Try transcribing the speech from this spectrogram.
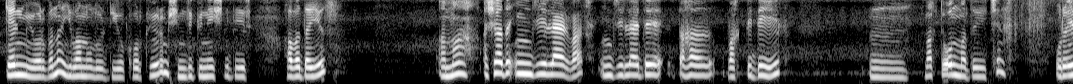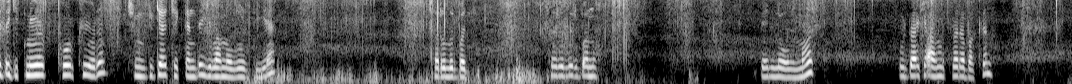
gelmiyor bana. Yılan olur diyor korkuyorum. Şimdi güneşli bir havadayız. Ama aşağıda incirler var. İncirlerde daha vakti değil. Hmm, vakti olmadığı için oraya da gitmeye korkuyorum. Çünkü gerçekten de yılan olur diye. Sarılır bana. Sarılır bana. Belli olmaz. Buradaki armutlara bakın.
